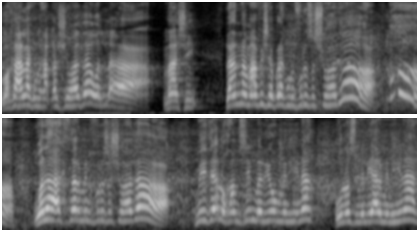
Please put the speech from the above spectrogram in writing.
وقع لك من حق الشهداء ولا ماشي؟ لأنه ما فيش أبرك من فلوس الشهداء. آه. ولا أكثر من فلوس الشهداء. 250 مليون من هنا ونص مليار من هناك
